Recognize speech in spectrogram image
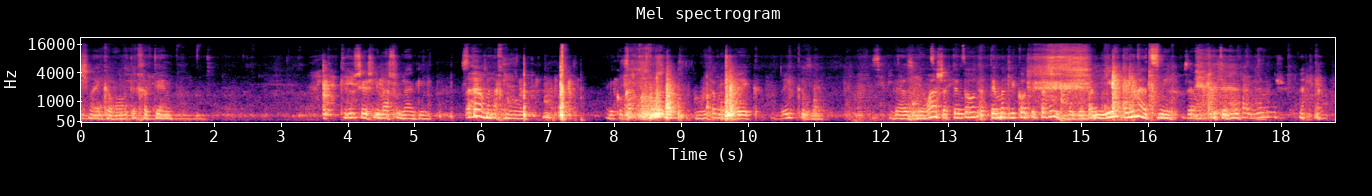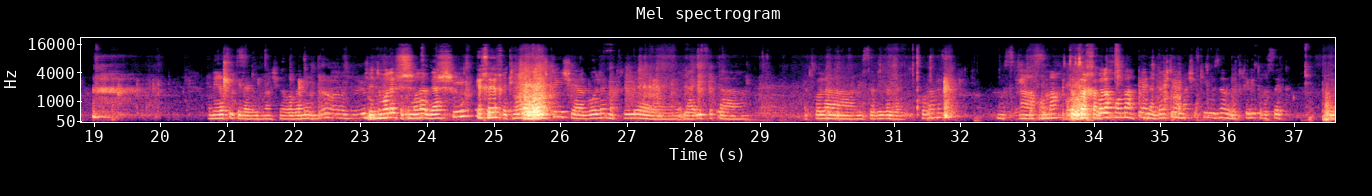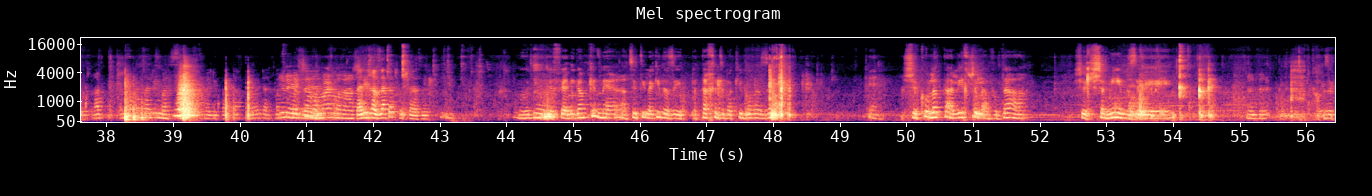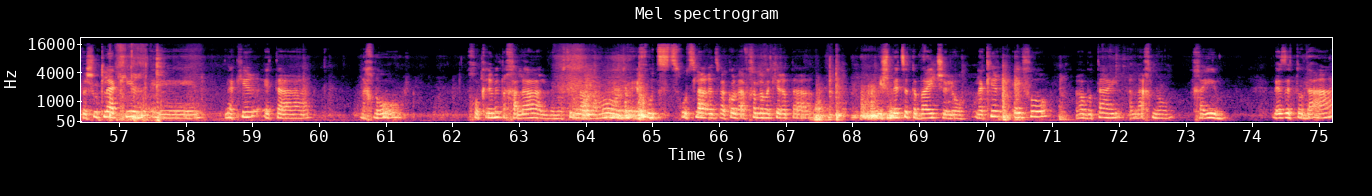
נשמע יקרות? איך אתן? כאילו שיש לי משהו להגיד. סתם, אנחנו... אני כל כך מרגישה, המון פעמים ריק, ריק כזה. ואז אני רואה שאתן באות, אתן מדליקות את הריק, וזה לי אין מעצמי. זהו, שתדעו. אני רציתי להגיד משהו, רבנית. שאתמול הרגשתי, איך, איך? אתמול הרגשתי שהגולם מתחיל אה, להעיף את כל המסביב הזה. קוראים לזה? החומה? את הזחל. כל החומה, כן, הרגשתי ממש שכאילו זהו, מתחיל להתרסק. רק לא נתן לי מסך ולהיפתח, אני לא יודעת, משהו כזה. זה היה לי חזק התחושה הזאת. מאוד מאוד יפה. אני גם כן אה, רציתי להגיד, אז זה יפתח את זה בכיוון הזה. כן. שכל התהליך של העבודה של שנים זה, זה פשוט להכיר, להכיר את ה... אנחנו חוקרים את החלל ונוסעים לעולמות וחוץ חוץ לארץ והכל, ואף אחד לא מכיר את המשבצת הבית שלו. להכיר איפה, רבותיי, אנחנו חיים, באיזה תודעה,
